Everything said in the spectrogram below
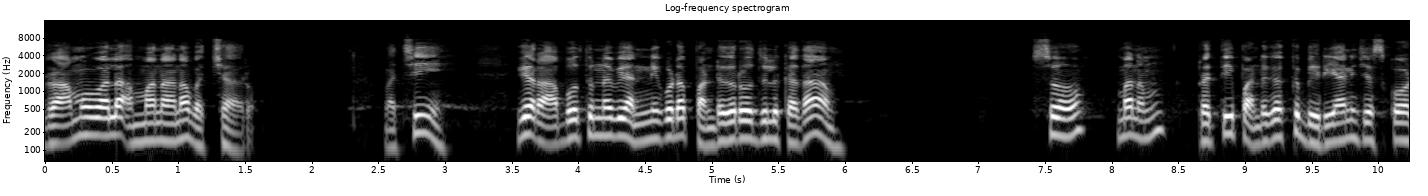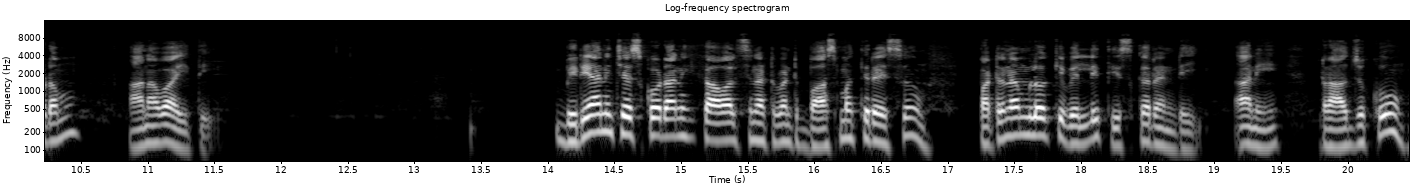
రాము వాళ్ళ అమ్మా నాన్న వచ్చారు. వచ్చి ఇక రాబోతున్నవి అన్నీ కూడా పండుగ రోజులు కదా. సో మనం ప్రతి పండుగకు బిర్యానీ చేసుకోవడం ఆనవాయితీ. బిర్యానీ చేసుకోవడానికి కావాల్సినటువంటి బాస్మతి రైస్ పట్టణంలోకి వెళ్ళి తీసుకురండి అని రాజుకు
